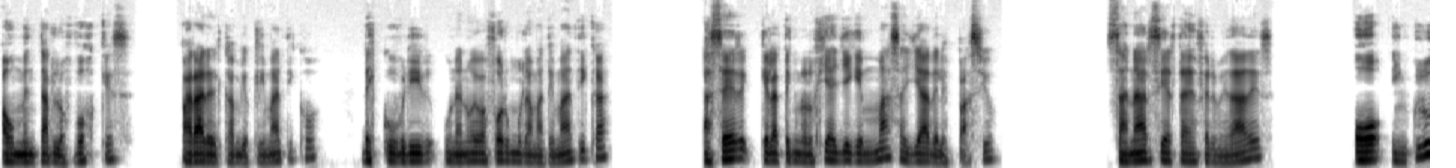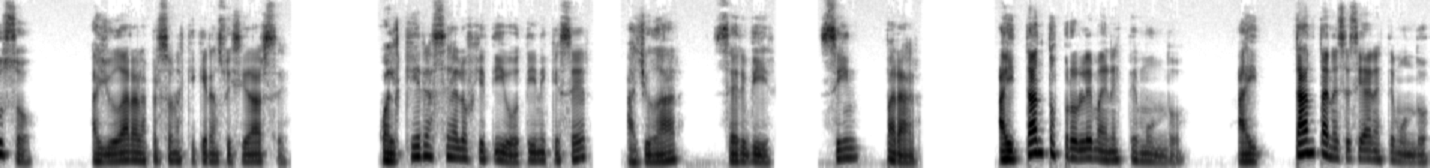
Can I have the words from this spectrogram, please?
aumentar los bosques, parar el cambio climático, descubrir una nueva fórmula matemática, hacer que la tecnología llegue más allá del espacio, sanar ciertas enfermedades o incluso ayudar a las personas que quieran suicidarse. Cualquiera sea el objetivo, tiene que ser ayudar, servir, sin parar. Hay tantos problemas en este mundo, hay tanta necesidad en este mundo,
